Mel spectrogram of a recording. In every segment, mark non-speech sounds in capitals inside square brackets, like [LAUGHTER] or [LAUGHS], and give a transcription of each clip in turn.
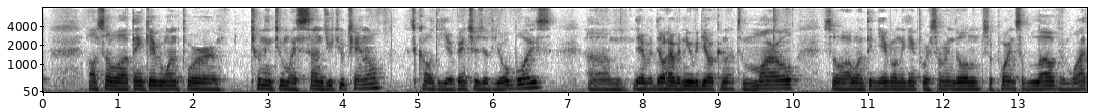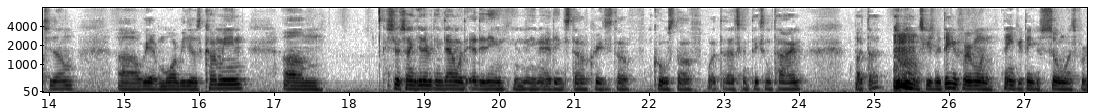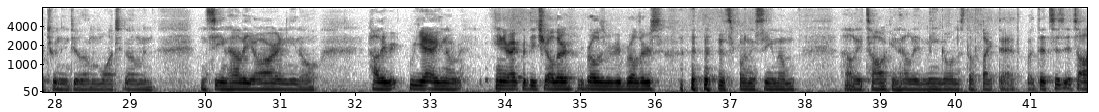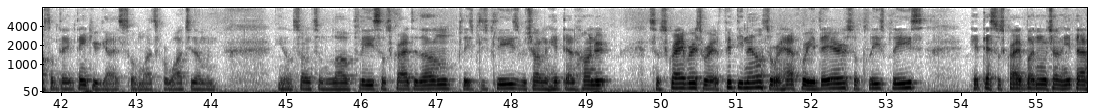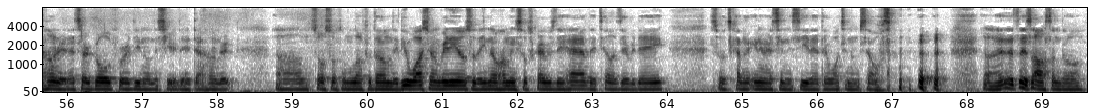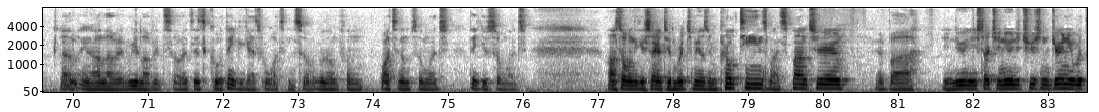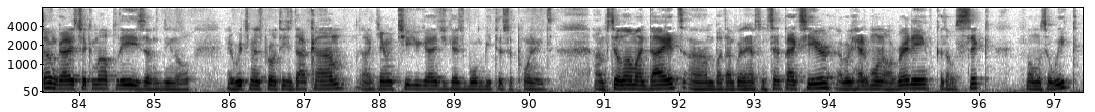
Also, uh, thank everyone for tuning to my son's YouTube channel. It's called The Adventures of the Old Boys. Um, they have they'll have a new video coming out tomorrow. So I want to thank everyone again for showing them, supporting some love and watching them. Uh, we have more videos coming. Um, still trying to get everything down with editing and, and editing stuff, crazy stuff, cool stuff. But uh, that's gonna take some time. But uh, [CLEARS THROAT] excuse me. Thank you for everyone. Thank you, thank you so much for tuning to them and watching them and and seeing how they are and you know how they re- react. You know, interact with each other. Brothers will be brothers. [LAUGHS] it's funny seeing them how they talk and how they mingle and stuff like that. But it's it's awesome. Thank thank you guys so much for watching them and you know, showing some love. Please subscribe to them. Please, please, please. We're trying to hit that 100 subscribers. We're at 50 now, so we're halfway there. So please, please hit that subscribe button. We're trying to hit that 100. That's our goal for, you know, this year to hit that 100. Um, so, so some love for them. They do watch our videos, so they know how many subscribers they have. They tell us every day. So it's kind of interesting to see that they're watching themselves. [LAUGHS] uh, it's, it's awesome, though. Uh, you know, I love it. We love it. So it's, it's cool. Thank you guys for watching. So them from watching them so much. Thank you so much. Also, I want to give a shout out to Rich Meals and Proteins, my sponsor. If uh, you're new and you start your new nutrition journey with them, guys, check them out, please. And you know, at richmansproteins.com. I guarantee you guys, you guys won't be disappointed. I'm still on my diet, um, but I'm going to have some setbacks here. I already had one already because I was sick for almost a week.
